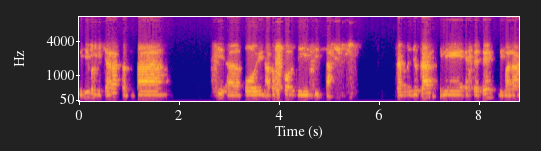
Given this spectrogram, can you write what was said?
ini berbicara tentang si uh, poin atau skor di sita. Saya menunjukkan ini STT di mana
